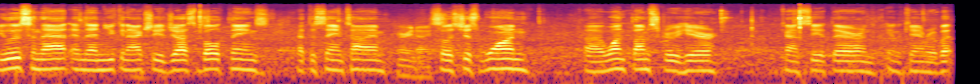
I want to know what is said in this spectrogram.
You loosen that, and then you can actually adjust both things at the same time. Very nice. So it's just one, uh, one thumb screw here. Kind of see it there in, in the camera, but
